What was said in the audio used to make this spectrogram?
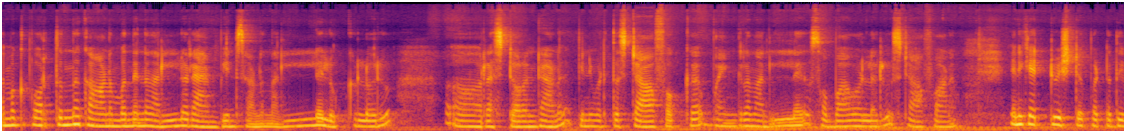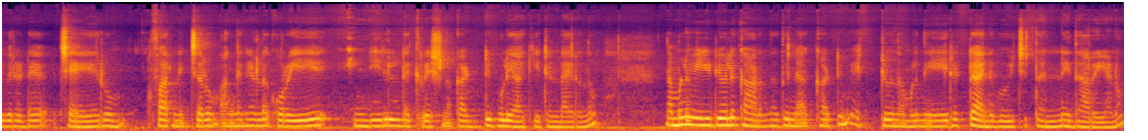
നമുക്ക് പുറത്തുനിന്ന് കാണുമ്പം തന്നെ നല്ലൊരു ആംബിയൻസ് ആണ്. നല്ല ലുക്കുള്ളൊരു ആണ്. പിന്നെ ഇവിടുത്തെ സ്റ്റാഫൊക്കെ ഭയങ്കര നല്ല സ്വഭാവമുള്ളൊരു സ്റ്റാഫാണ് എനിക്ക് ഏറ്റവും ഇഷ്ടപ്പെട്ടത് ഇവരുടെ ചെയറും ഫർണിച്ചറും അങ്ങനെയുള്ള കുറേ ഇന്റീരിയൽ ഡെക്കറേഷനൊക്കെ അടിപൊളിയാക്കിയിട്ടുണ്ടായിരുന്നു. നമ്മൾ വീഡിയോയിൽ കാണുന്നതിനെക്കാട്ടും ഏറ്റവും നമ്മൾ നേരിട്ട് അനുഭവിച്ച് തന്നെ ഇതറിയണം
